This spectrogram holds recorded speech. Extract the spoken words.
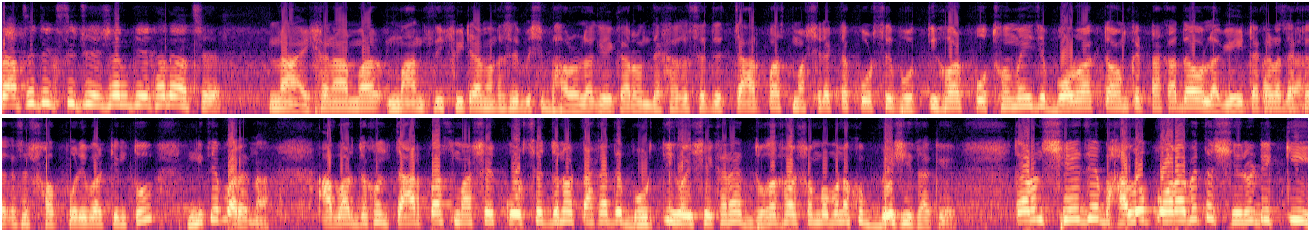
প্যাথেটিক সিচুয়েশন কি এখানে আছে? না এখানে আমার মান্থলি ফিটা আমার কাছে বেশি ভালো লাগে কারণ দেখা গেছে যে চার পাঁচ মাসের একটা কোর্সে ভর্তি হওয়ার প্রথমেই যে বড় একটা অঙ্কের টাকা দেওয়া লাগে এই টাকাটা আচ্ছা। দেখা গেছে সব পরিবার কিন্তু নিতে পারে না। আবার যখন চার পাঁচ মাসের কোর্সের জন্য টাকাতে ভর্তি হয় সেখানে ধোকা খাওয়ার সম্ভাবনা খুব বেশি থাকে। কারণ সে যে ভালো পড়াবে তো সিউরিটি কি?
